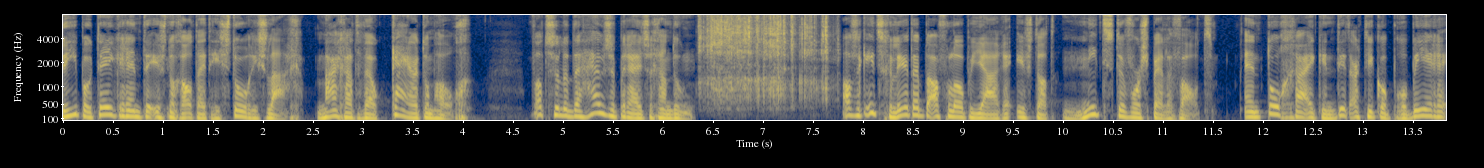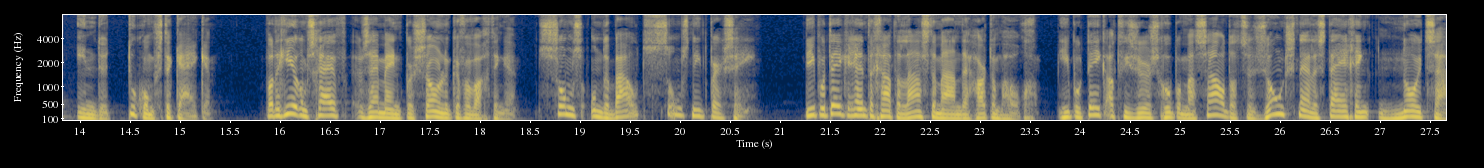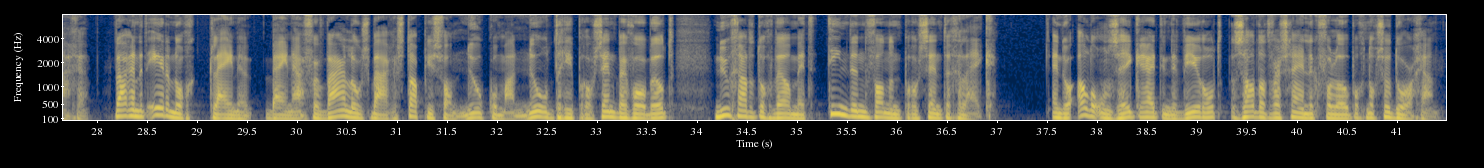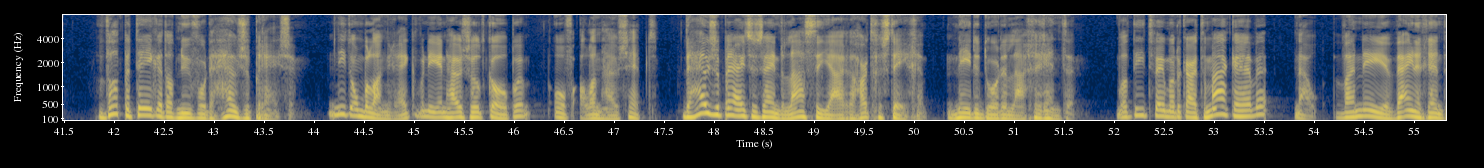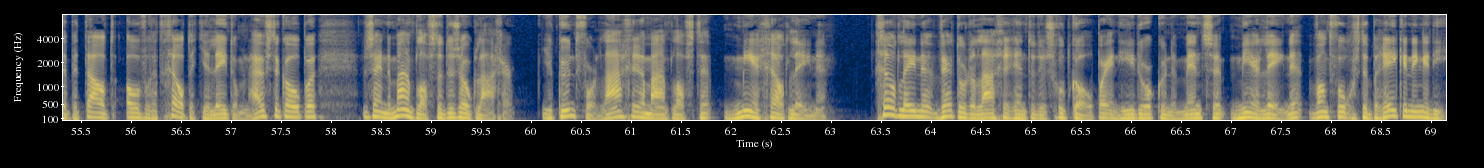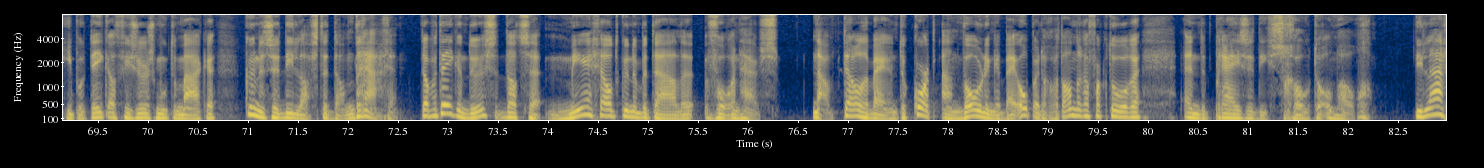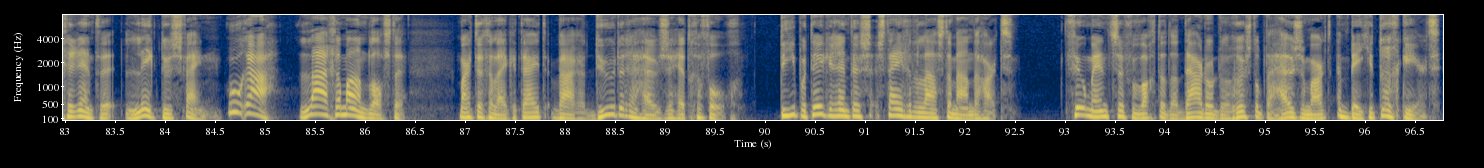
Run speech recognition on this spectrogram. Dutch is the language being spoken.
De hypotheekrente is nog altijd historisch laag, maar gaat wel keihard omhoog. Wat zullen de huizenprijzen gaan doen? Als ik iets geleerd heb de afgelopen jaren, is dat niets te voorspellen valt. En toch ga ik in dit artikel proberen in de toekomst te kijken. Wat ik hier omschrijf zijn mijn persoonlijke verwachtingen. Soms onderbouwd, soms niet per se. De hypotheekrente gaat de laatste maanden hard omhoog. Hypotheekadviseurs roepen massaal dat ze zo'n snelle stijging nooit zagen. Waren het eerder nog kleine, bijna verwaarloosbare stapjes van 0,03% bijvoorbeeld, nu gaat het toch wel met tienden van een procent tegelijk. En door alle onzekerheid in de wereld zal dat waarschijnlijk voorlopig nog zo doorgaan. Wat betekent dat nu voor de huizenprijzen? Niet onbelangrijk wanneer je een huis wilt kopen of al een huis hebt. De huizenprijzen zijn de laatste jaren hard gestegen, mede door de lage rente. Wat die twee met elkaar te maken hebben? Nou, wanneer je weinig rente betaalt over het geld dat je leent om een huis te kopen, zijn de maandlasten dus ook lager. Je kunt voor lagere maandlasten meer geld lenen. Geld lenen werd door de lage rente dus goedkoper en hierdoor kunnen mensen meer lenen, want volgens de berekeningen die hypotheekadviseurs moeten maken, kunnen ze die lasten dan dragen. Dat betekent dus dat ze meer geld kunnen betalen voor een huis. Nou, tel erbij een tekort aan woningen bij op en nog wat andere factoren en de prijzen die schoten omhoog. Die lage rente leek dus fijn. Hoera, lage maandlasten. Maar tegelijkertijd waren duurdere huizen het gevolg. De hypotheekrentes stijgen de laatste maanden hard. Veel mensen verwachten dat daardoor de rust op de huizenmarkt een beetje terugkeert.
